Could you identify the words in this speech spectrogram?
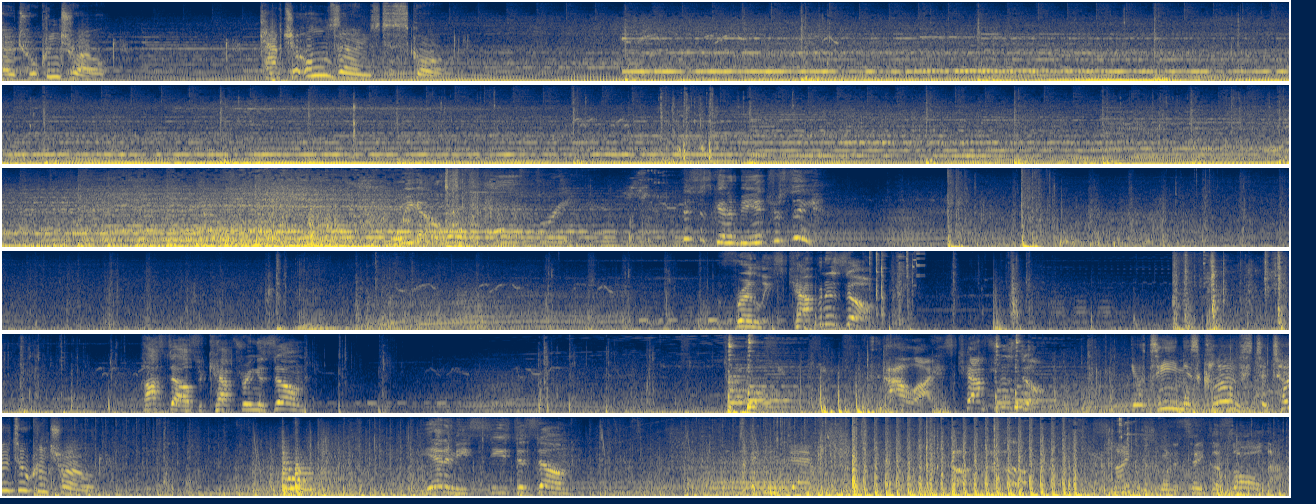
total control. Capture all zones to score. The friendlies capping a zone. Hostiles are capturing a zone. An ally has captured a zone. Your team is close to total control. The enemy seized a zone. Damage. Sniper's gonna take us all out.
